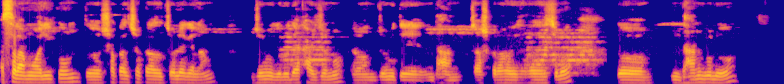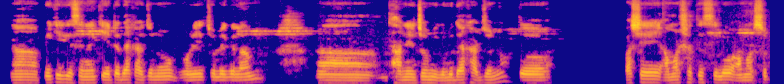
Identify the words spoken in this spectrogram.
আসসালামু আলাইকুম। তো সকাল সকাল চলে গেলাম জমিগুলো দেখার জন্য, কারণ জমিতে ধান চাষ করা হয়েছিল তো ধানগুলো পেকে গেছে নাকি এটা দেখার জন্য ভোরে চলে গেলাম ধানের জমিগুলো দেখার জন্য। তো পাশে আমার সাথে ছিল আমার ছোট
